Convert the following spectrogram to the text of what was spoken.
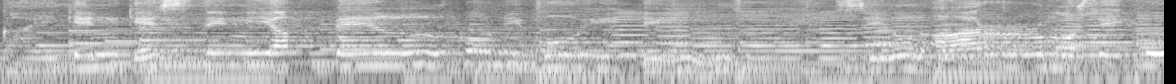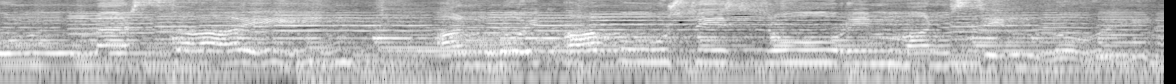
Kaiken kestin ja pelkoni voitin, sinun armosi kun mä sain. Annoit apusi suurimman silloin,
